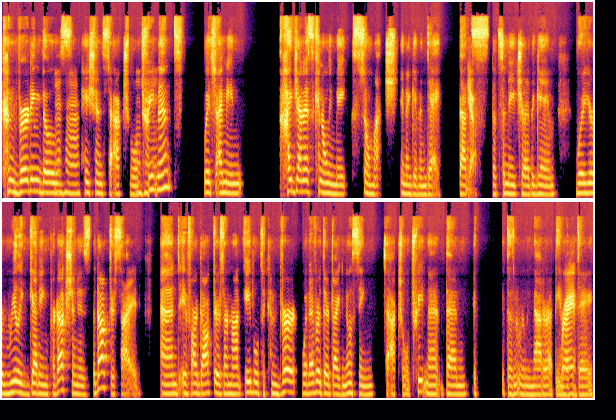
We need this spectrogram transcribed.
converting those Mhm. patients to actual Mhm. treatment, which I mean, hygienists can only make so much in a given day. That's Yeah. that's the nature of the game. Where you're really getting production is the doctor side. And if our doctors are not able to convert whatever they're diagnosing to actual treatment, then it, it doesn't really matter at the end of the day.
